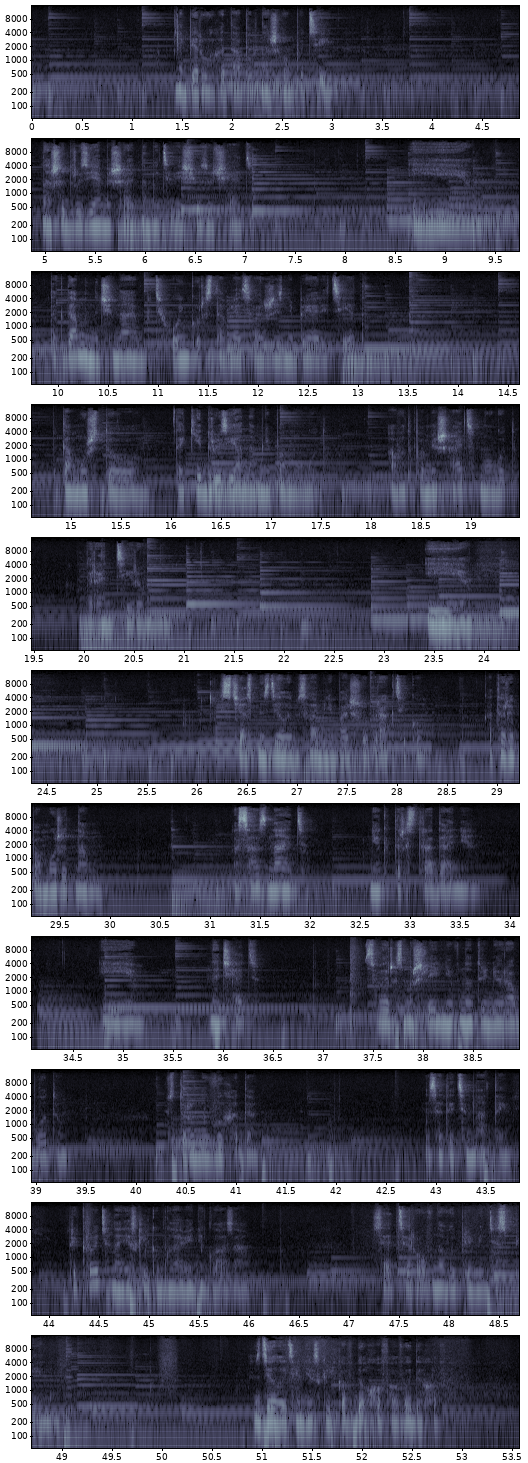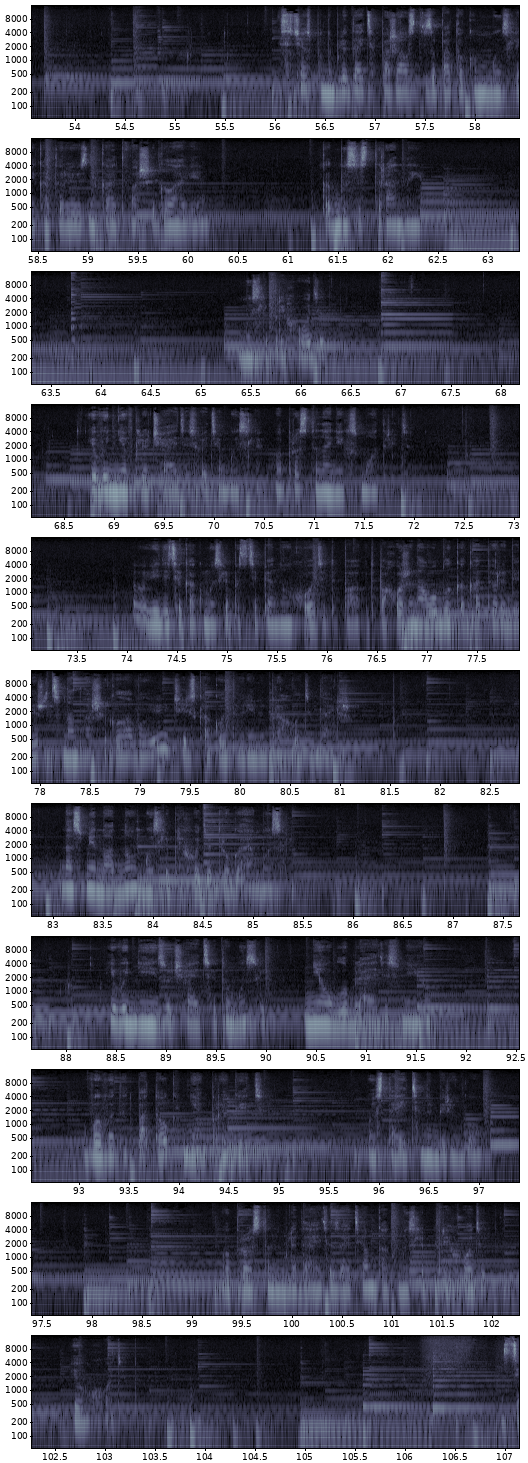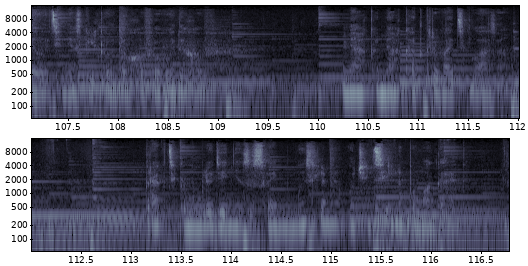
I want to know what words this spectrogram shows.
на первых этапах нашего пути наши друзья мешают нам эти вещи изучать. И тогда мы начинаем потихоньку расставлять в своей жизни приоритеты. Потому что такие друзья нам не помогут а вот помешать могут гарантированно. И сейчас мы сделаем с вами небольшую практику, которая поможет нам осознать некоторые страдания и начать свои размышления, внутреннюю работу в сторону выхода из этой темноты. Прикройте на несколько мгновений глаза – Сядьте ровно, выпрямите спину. Сделайте несколько вдохов и выдохов. Сейчас понаблюдайте, пожалуйста, за потоком мыслей, которые возникают в вашей голове, как бы со стороны. Мысли приходят, и вы не включаетесь в эти мысли, вы просто на них смотрите. Вы видите, как мысли постепенно уходят. Это похоже на облако, которое движется над вашей головой и через какое-то время проходит дальше. На смену одной мысли приходит другая мысль. И вы не изучаете эту мысль, не углубляетесь в нее. Вы в этот поток не прыгаете. Вы стоите на берегу. Вы просто наблюдаете за тем, как мысли приходят и уходят. Сделайте несколько вдохов и выдохов. Мягко-мягко открывайте глаза. Практика наблюдения за своими мыслями очень сильно помогает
